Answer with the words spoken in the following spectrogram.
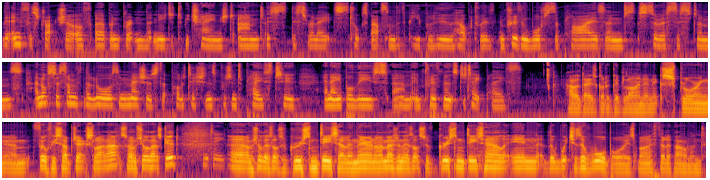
the infrastructure of urban Britain that needed to be changed, and this this relates talks about some of the people who helped with improving water supplies and sewer systems, and also some of the laws and measures that politicians put into place to enable these um, improvements to take place. Halliday's got a good line in exploring um, filthy subjects like that, so I'm sure that's good. Indeed. Uh, I'm sure there's lots of gruesome detail in there, and I imagine there's lots of gruesome detail in The Witches of Warboys by Philip Almond.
